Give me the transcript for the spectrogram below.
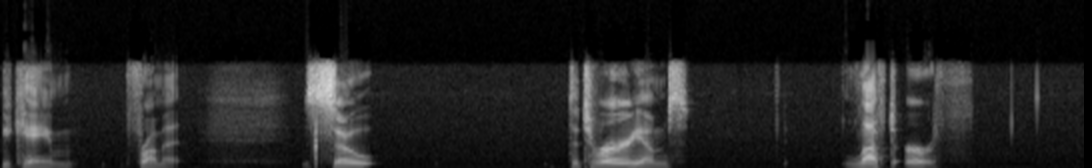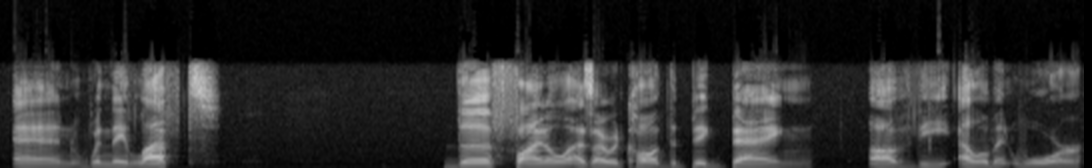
became from it. So the terrariums left Earth, and when they left, the final, as I would call it, the Big Bang of the Element War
